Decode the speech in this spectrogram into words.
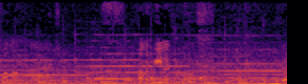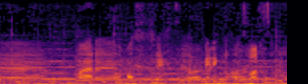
van een, uh, wielerkoers. Uh, maar uh, als ze zegt, ben ik nog aan het wachten op,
